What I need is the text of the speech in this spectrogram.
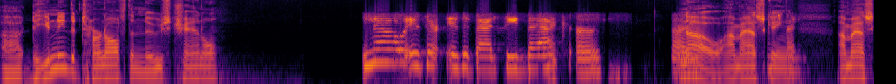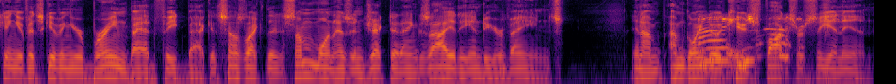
Uh, do you need to turn off the news channel? No, is there is it bad feedback or? Sorry. No, I'm asking. Okay. I'm asking if it's giving your brain bad feedback. It sounds like that someone has injected anxiety into your veins, and I'm I'm going to Uh, accuse yeah. Fox or CNN.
